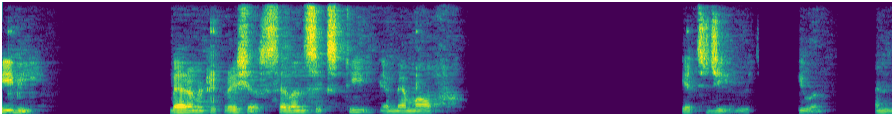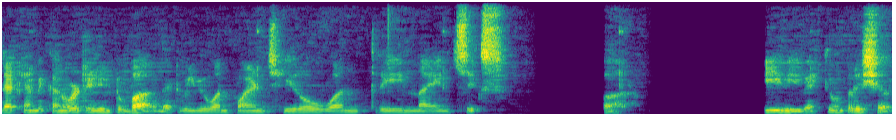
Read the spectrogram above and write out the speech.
PB barometric pressure 760 mm of hg which is given and that can be converted into bar that will be 1.01396 bar PV vacuum pressure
